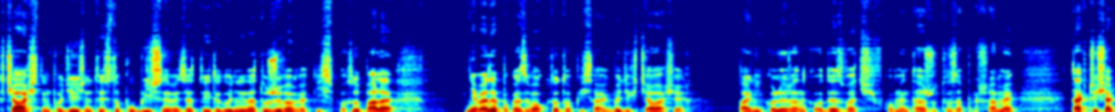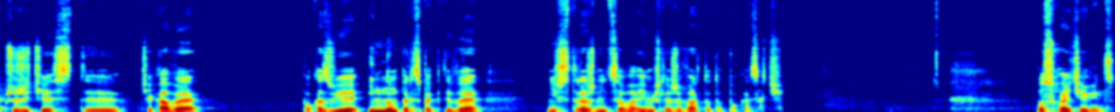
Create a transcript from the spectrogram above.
chciała się tym podzielić, no to jest to publiczne, więc ja tutaj tego nie nadużywam w jakiś sposób, ale nie będę pokazywał, kto to pisał. Jak będzie chciała się pani koleżanka odezwać w komentarzu, to zapraszamy. Tak czy siak przeżycie jest y, ciekawe, pokazuje inną perspektywę niż strażnicowa i myślę, że warto to pokazać. Posłuchajcie więc.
